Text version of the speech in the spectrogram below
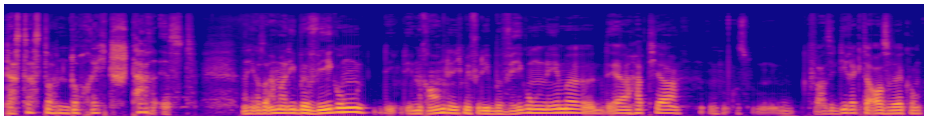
dass das dann doch recht starr ist. Also einmal die Bewegung, den Raum, den ich mir für die Bewegung nehme, der hat ja quasi direkte Auswirkung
